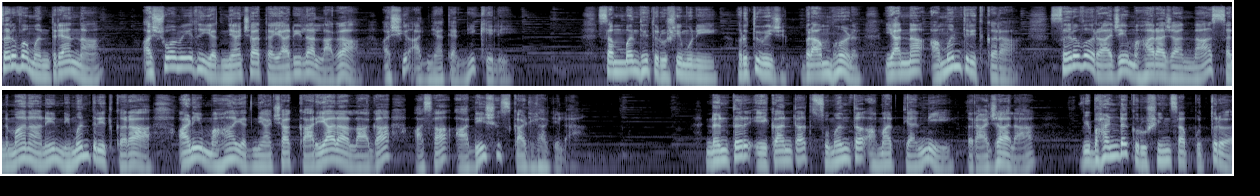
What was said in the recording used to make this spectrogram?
सर्व मंत्र्यांना अश्वमेध यज्ञाच्या तयारीला लागा अशी आज्ञा त्यांनी केली. संबंधित ऋषीमुनी ऋत्विज ब्राह्मण यांना आमंत्रित करा. सर्व राजे महाराजांना सन्मानाने निमंत्रित करा आणि महायज्ञाच्या कार्याला लागा असा आदेशच काढला गेला. नंतर एकांतात सुमंत अमात्यांनी राजाला विभांडक ऋषींचा पुत्र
